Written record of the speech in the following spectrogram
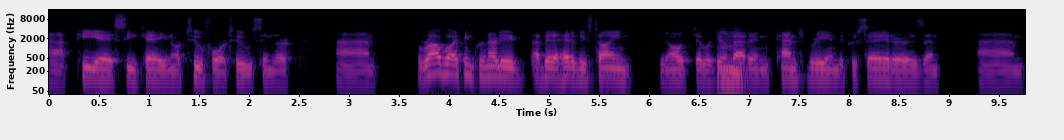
Uh, P A C K. You know, two four two, similar. Um, Rob, I think, was nearly a, a bit ahead of his time. You know, they were doing mm. that in Canterbury and the Crusaders, and um,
